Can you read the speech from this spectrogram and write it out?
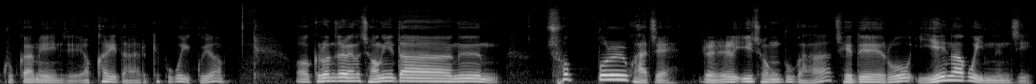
국감의 이제 역할이다 이렇게 보고 있고요. 어, 그런 점에서 정의당은 촛불 과제를 이 정부가 제대로 이행하고 있는지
